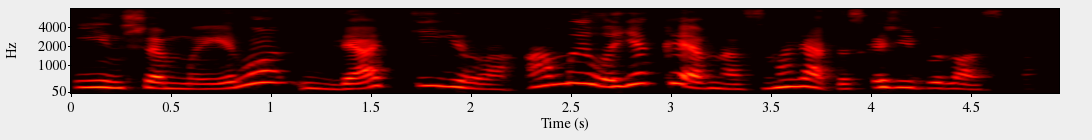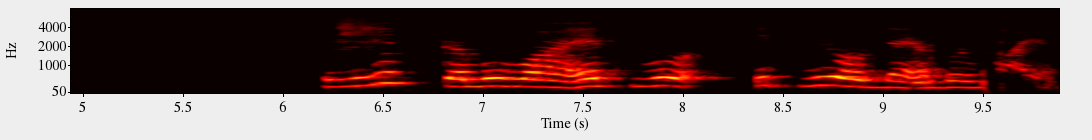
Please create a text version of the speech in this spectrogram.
інше мило для тіла. А мило яке в нас, малята? Скажіть, будь ласка. Жидке буває і тверде буває.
